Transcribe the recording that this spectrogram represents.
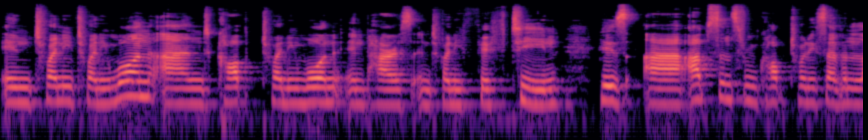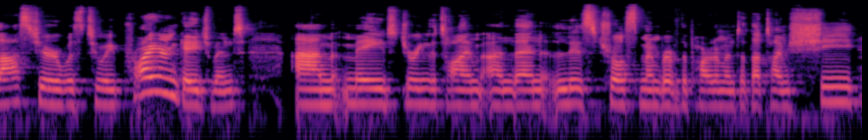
in 2021 and cop21 in paris in 2015 his uh, absence from cop27 last year was to a prior engagement um, made during the time. And then Liz Truss, member of the parliament at that time, she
